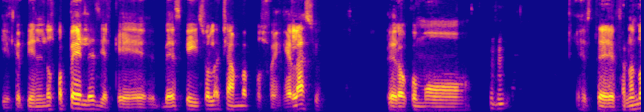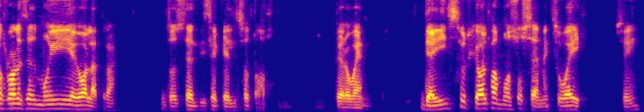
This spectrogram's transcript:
Y el que tiene los papeles y el que ves que hizo la chamba, pues fue Gelacio. Pero como este, Fernando Flores es muy ególatra, entonces él dice que él hizo todo. Pero bueno, de ahí surgió el famoso Cemex Way, ¿sí?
